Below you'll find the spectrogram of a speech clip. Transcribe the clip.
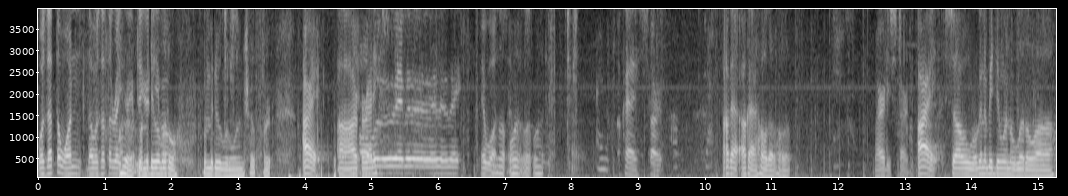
was that the one that was that the right Hold on, let me do a Tebow? little. Let me do a little intro part. Alright, uh, Oh, ready? Wait, wait, wait, wait, wait, wait, wait. It was. What, it what, was. what, what? Okay, start. Okay, okay, hold up, hold up. I already started. Alright, so we're gonna be doing a little, uh,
